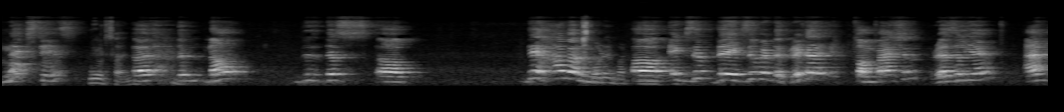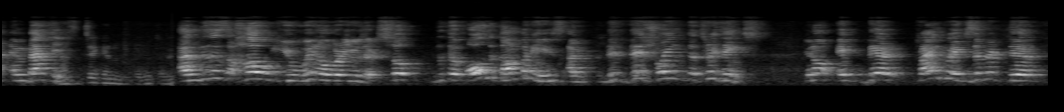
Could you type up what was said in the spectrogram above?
Next is uh, the, now this, this uh, they have an uh, exhibit they exhibit a greater compassion, resilience, and empathy. And this is how you win over users. So the, the, all the companies are they, they're showing the three things. You know, they're trying to exhibit their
